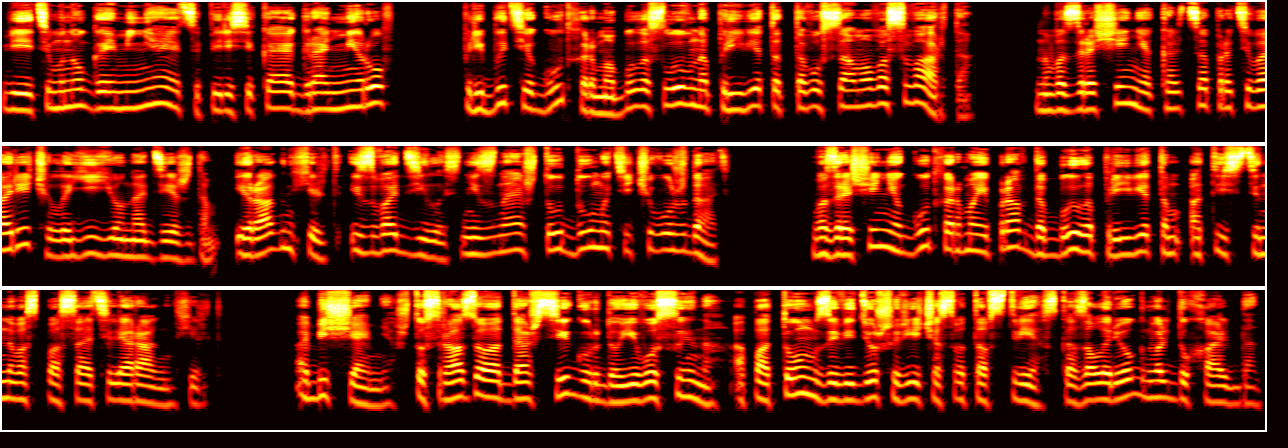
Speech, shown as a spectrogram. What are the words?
Ведь многое меняется, пересекая грань миров. Прибытие Гудхарма было словно привет от того самого сварта. Но возвращение кольца противоречило ее надеждам, и Рагнхельд изводилась, не зная, что думать и чего ждать. Возвращение Гудхарма и правда было приветом от истинного спасателя Рагнхельд. Обещай мне, что сразу отдашь Сигурду его сына, а потом заведешь речь о сватовстве», — сказал Рёгнвальду Хальфдан,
